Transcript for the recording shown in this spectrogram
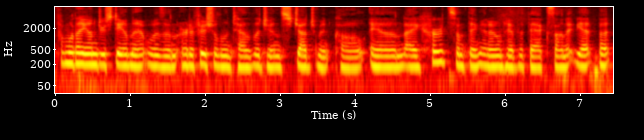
from what I understand, that was an artificial intelligence judgment call, and I heard something. I don't have the facts on it yet, but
